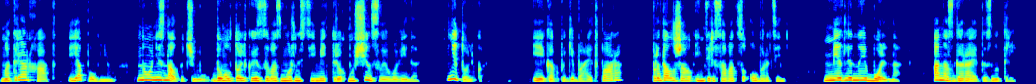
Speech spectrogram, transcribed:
Матриархат, я помню, но не знал почему. Думал только из-за возможности иметь трех мужчин своего вида. Не только. И как погибает пара? Продолжал интересоваться оборотень. Медленно и больно. Она сгорает изнутри.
